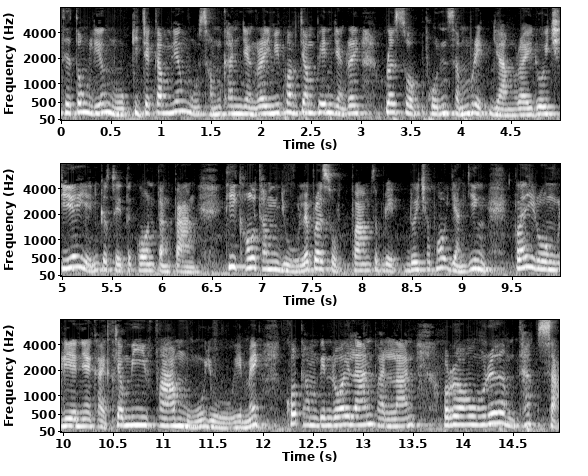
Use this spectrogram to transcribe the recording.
เธอต้องเลี้ยงหมูกิจกรรมเลี้ยงหมูสำคัญอย่างไรมีความจำเป็นอย่างไรประสบผลสำเร็จอย่างไร โดยเชี้ให้เห็นเกษตรกรต่างๆ ที่เขาทำอยู่และประสบความสำเร็จ โดยเฉพาะอย่างยิ่งใกล้โรงเรียนเนี่ยค่ะจะมีฟาร์มหมูอยู่เห็นไหมเขาทำเป็นร้อยล้านพันล้าน เราเริ่มทักษะ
